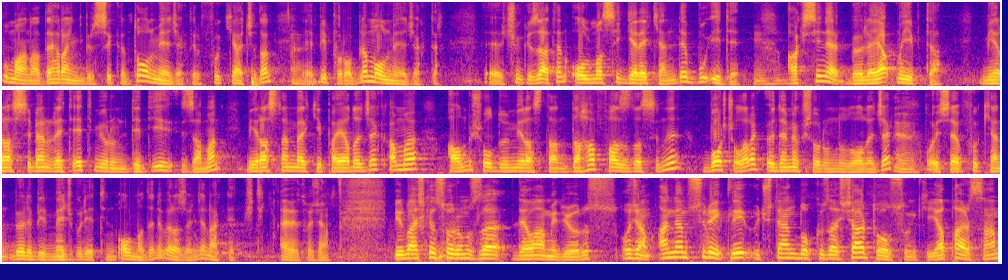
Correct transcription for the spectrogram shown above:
bu manada herhangi bir sıkıntı olmayacaktır. Fıkhi açıdan evet. e, bir problem olmayacaktır. E, çünkü zaten olması gereken de bu idi. Hı hı. Aksine böyle yapmayıp da mirası ben ret etmiyorum dediği zaman mirastan belki pay alacak ama almış olduğu mirastan daha fazlasını borç olarak ödemek sorumluluğu olacak. Evet. Oysa fıkhen böyle bir mecburiyetin olmadığını biraz önce nakletmiştik. Evet hocam. Bir başka sorumuzla devam ediyoruz. Hocam annem sürekli 3'ten 9'a şart olsun ki yaparsam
